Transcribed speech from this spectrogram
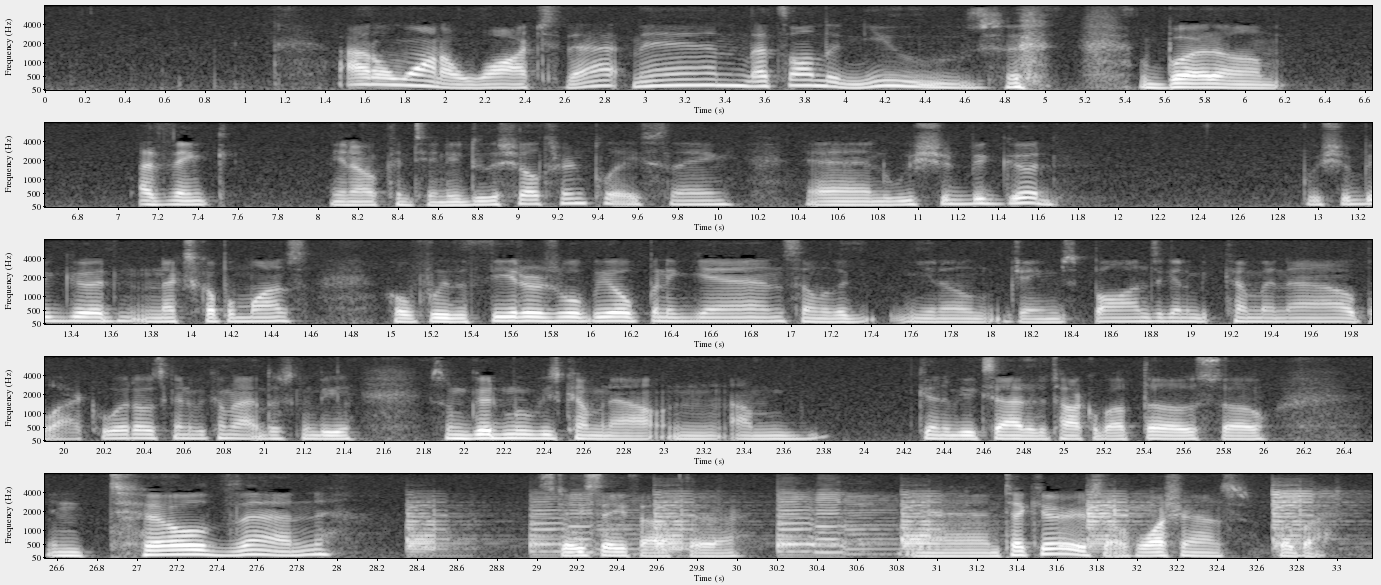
I don't want to watch that, man. That's on the news. but um I think, you know, continue to do the shelter in place thing, and we should be good. We should be good in the next couple months. Hopefully, the theaters will be open again. Some of the, you know, James Bond's going to be coming out. Black Widow's going to be coming out. There's going to be some good movies coming out, and I'm going to be excited to talk about those. So, until then, stay safe out there and take care of yourself. Wash your hands. Bye bye.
